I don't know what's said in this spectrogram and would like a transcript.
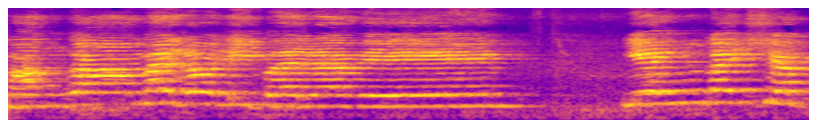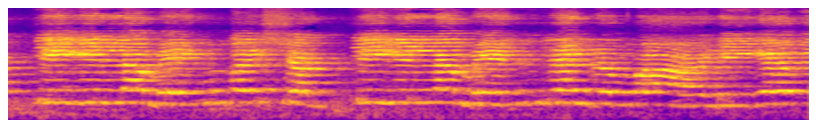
மங்காமல் ஒளி பெறவே. எங்கள் சக்தி இல்லம் எங்கள் சக்தி இல்லம் என்றென்று பாடியவே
